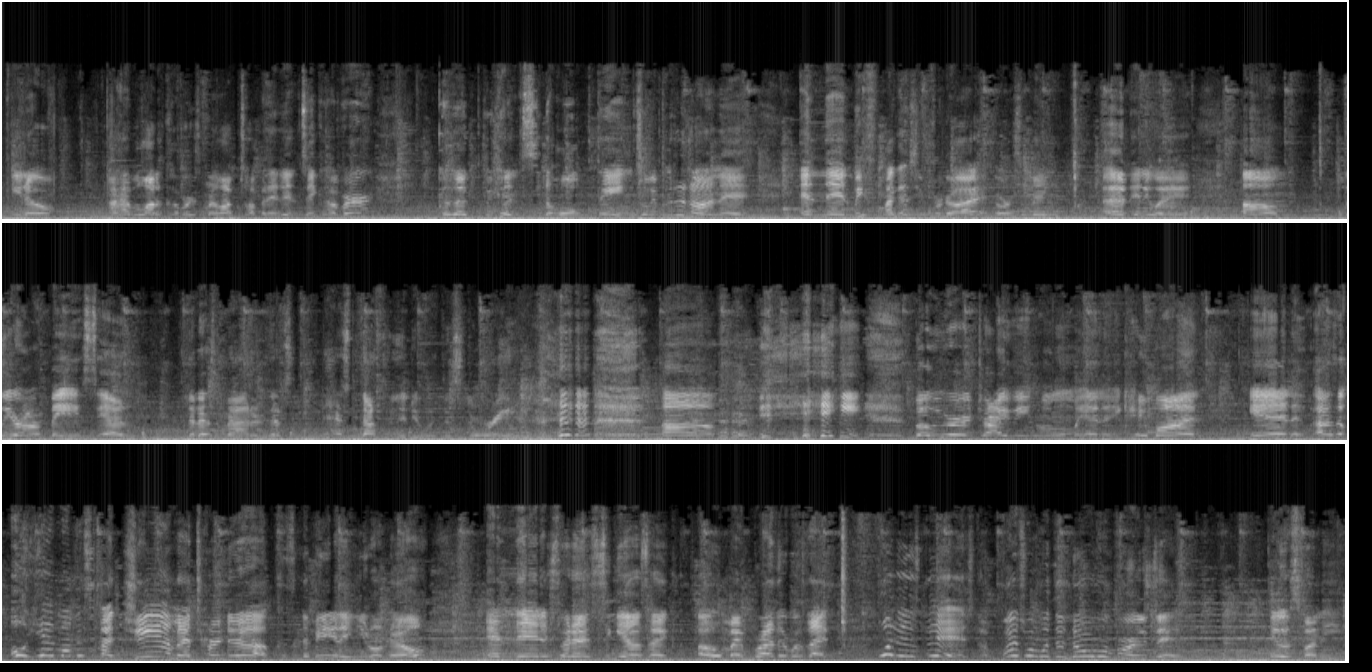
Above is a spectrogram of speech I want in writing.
you know, I have a lot of covers in my laptop and I didn't say cover because we couldn't see the whole thing. So we put it on it and then we, I guess you forgot or something. Uh, anyway, um, we are on base and that doesn't matter. That has nothing to do with the story. um, but we were driving home and it came on and I was like, oh yeah, mom, this is my jam. And I turned it up because in the beginning you don't know. And then it started singing. I was like, oh, my brother was like, what is this? What's wrong with the normal version? It was funny.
